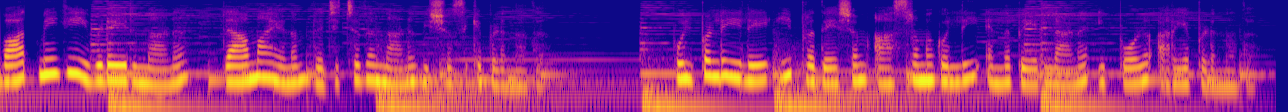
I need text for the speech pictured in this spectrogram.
വാത്മീകി ഇവിടെയിരുന്നാണ് രാമായണം രചിച്ചതെന്നാണ് വിശ്വസിക്കപ്പെടുന്നത്. പുൽപ്പള്ളിയിലെ ഈ പ്രദേശം ആശ്രമകൊല്ലി എന്ന പേരിലാണ് ഇപ്പോഴും അറിയപ്പെടുന്നത്.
